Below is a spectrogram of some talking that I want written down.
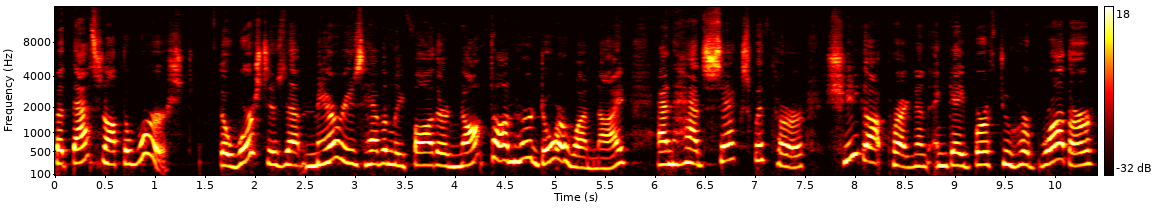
but that's not the worst. The worst is that Mary's heavenly father knocked on her door one night and had sex with her. She got pregnant and gave birth to her brother,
